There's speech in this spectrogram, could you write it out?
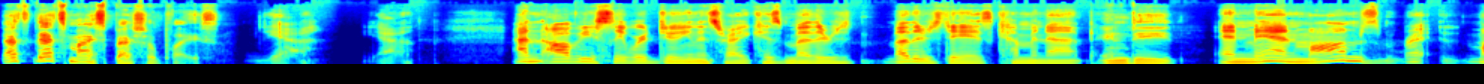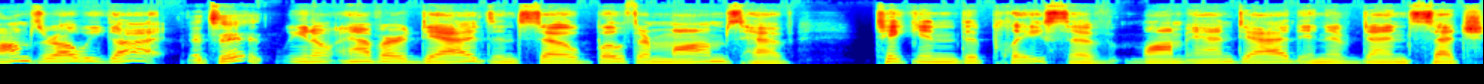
that's that's my special place. Yeah, yeah. And obviously, we're doing this right because Mother's Mother's Day is coming up, Indeed, and man, moms, moms are all we got. that's it. We don't have our dads, and so both our moms have taken the place of mom and dad and have done such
